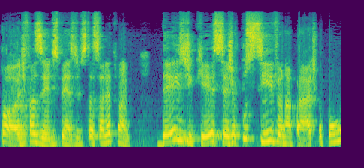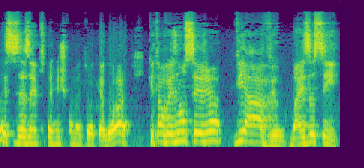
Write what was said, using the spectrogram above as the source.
Pode fazer dispensa de licitação eletrônica, desde que seja possível na prática, como esses exemplos que a gente comentou aqui agora, que talvez não seja viável, mas assim,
